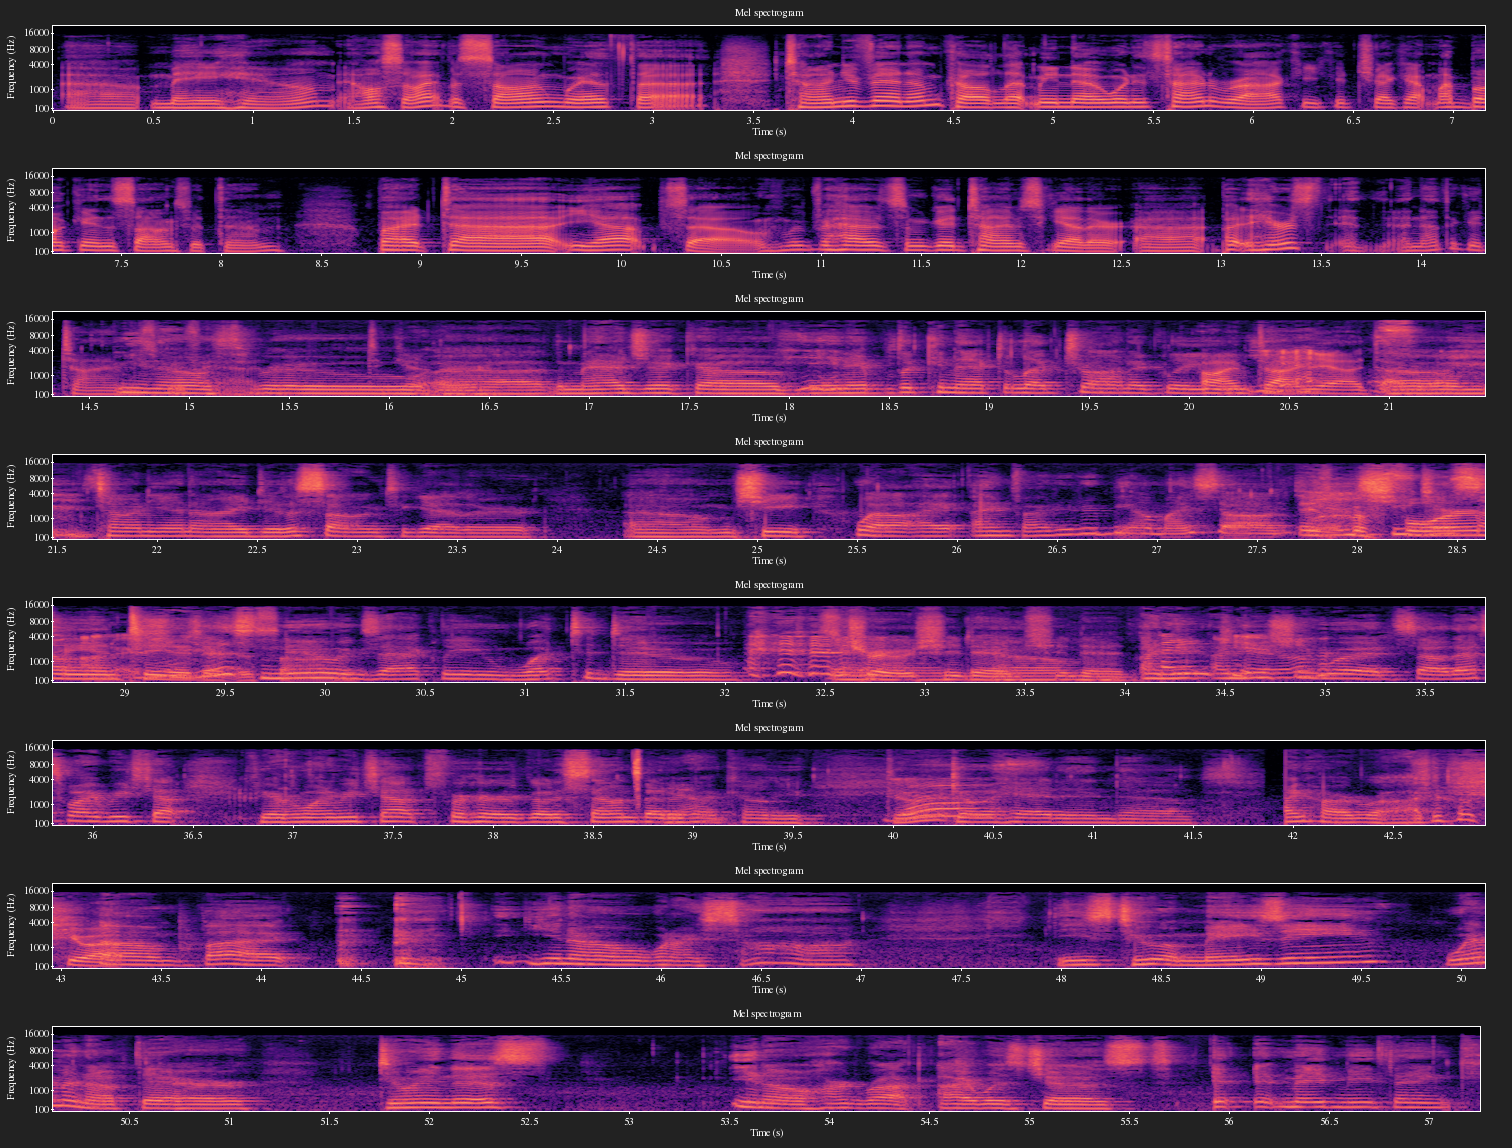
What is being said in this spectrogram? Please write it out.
Uh, Mayhem. Also, I have a song with uh, Tanya Venom called "Let Me Know When It's Time to Rock." You could check out my bookend songs with them. But uh, yep, so we've had some good times together. Uh, but here's another good time. You know, through together. uh, the magic of being able to connect electronically. Oh, I'm Tanya. Yeah, Tanya. Um, Tanya and I did a song together. Um, she, well, I, I invited her to be on my song. It's and she before just- me and She Tia did just the knew exactly what to do. It's true, she did, she did. I knew, Thank I knew you. she would. So that's why I reached out. If you ever want to reach out for her, go to soundbetter.com. You Do it. go ahead and uh, like hard rock. She'll hook you up. Um, but you know, when I saw these two amazing women up there doing this, you know, hard rock, I was just it, it made me think,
